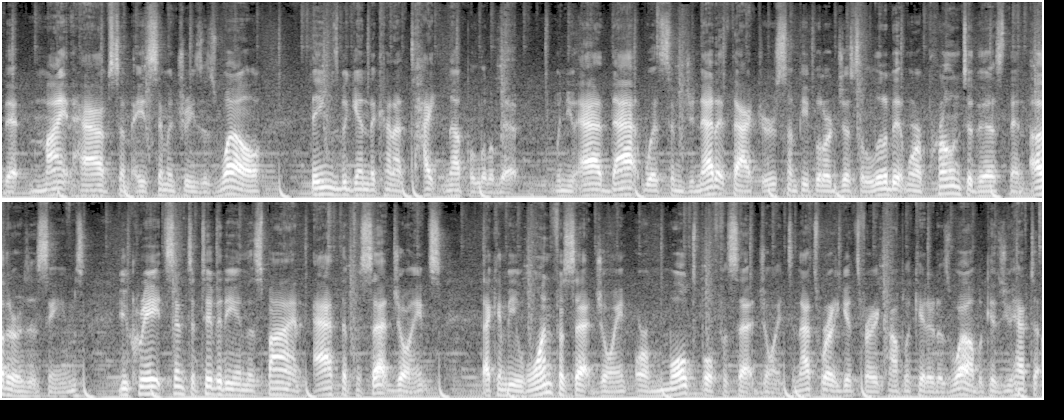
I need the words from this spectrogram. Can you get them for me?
that might have some asymmetries as well, things begin to kind of tighten up a little bit. When you add that with some genetic factors, some people are just a little bit more prone to this than others, it seems. You create sensitivity in the spine at the facet joints. That can be one facet joint or multiple facet joints. And that's where it gets very complicated as well because you have to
